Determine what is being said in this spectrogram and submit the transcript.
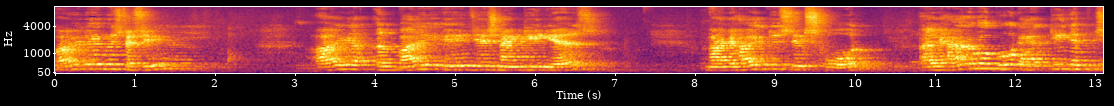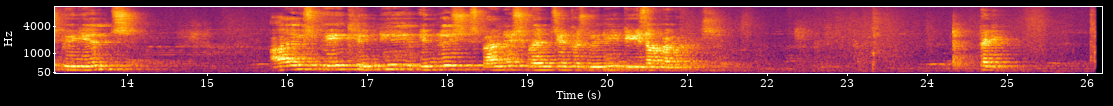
My name is Shashi. I, uh, my age is 19 years. My height is 6'4". I have a good acting experience. I speak Hindi, English, Spanish, French and Kashmiri. These are my friends. Thank you.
